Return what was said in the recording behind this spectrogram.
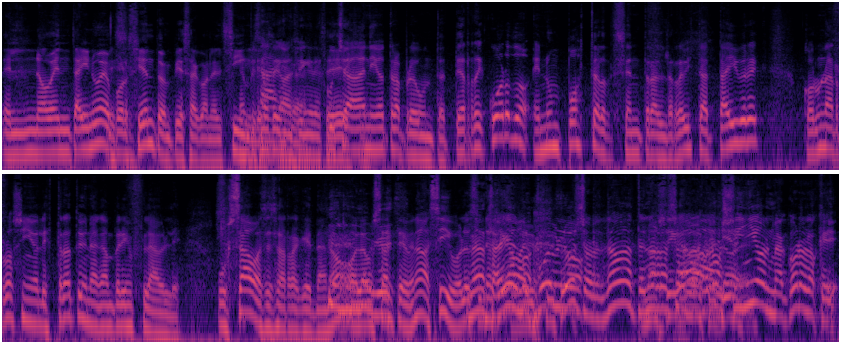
el 99% empieza con el single. Empezaste con el single. Sí, Escucha, sí. Dani, otra pregunta. Te recuerdo en un póster central de revista Tiebreak con una Rossignol Strato y una campera inflable. Usabas esa raqueta, ¿no? ¿O la usaste? No, sí, boludo. No, si bien, llegaba el pueblo, Russo- no, tenés nos razón. Rossignol, me acuerdo los que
